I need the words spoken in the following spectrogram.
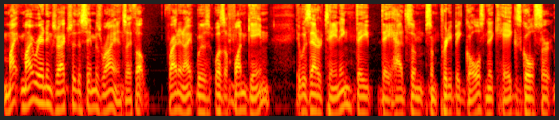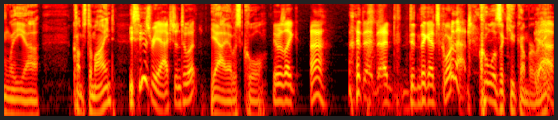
my my ratings are actually the same as Ryan's. I thought Friday night was was a fun game. It was entertaining. They they had some some pretty big goals. Nick Hague's goal certainly uh, comes to mind. You see his reaction to it? Yeah, it was cool. It was like, ah, I, I didn't think I'd score that. Cool as a cucumber, Yeah.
